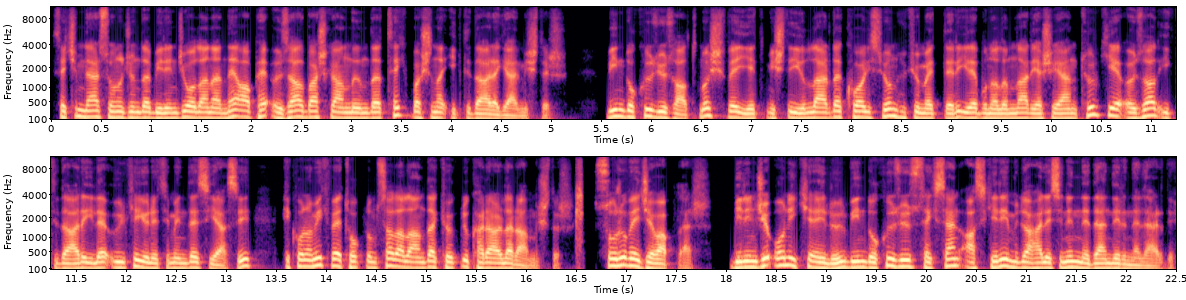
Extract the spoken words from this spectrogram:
seçimler sonucunda birinci olan NAP özel başkanlığında tek başına iktidara gelmiştir. 1960 ve 70'li yıllarda koalisyon hükümetleri ile bunalımlar yaşayan Türkiye özel iktidarı ile ülke yönetiminde siyasi, ekonomik ve toplumsal alanda köklü kararlar almıştır. Soru ve cevaplar 1. 12 Eylül 1980 askeri müdahalesinin nedenleri nelerdi?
